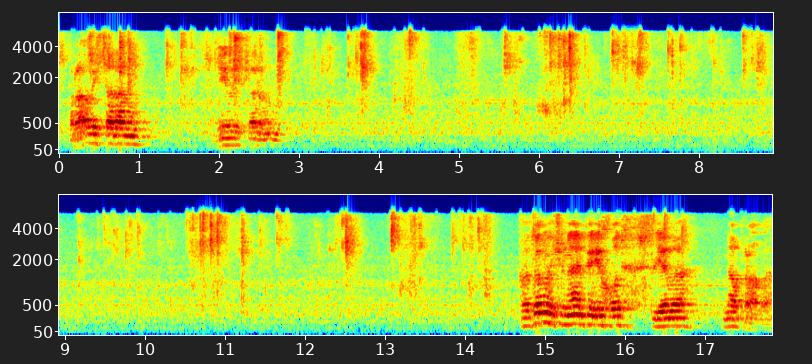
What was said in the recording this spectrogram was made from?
С правой стороны, с левой стороны. Потом начинаем переход слева направо.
